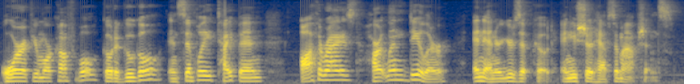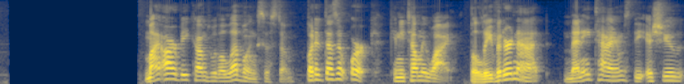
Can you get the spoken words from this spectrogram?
Or if you're more comfortable, go to Google and simply type in authorized Heartland dealer and enter your zip code, and you should have some options. My RV comes with a leveling system, but it doesn't work. Can you tell me why? Believe it or not, Many times the issue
